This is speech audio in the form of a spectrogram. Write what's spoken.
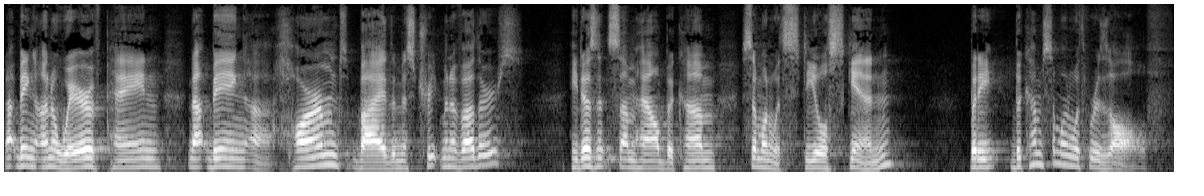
not being unaware of pain, not being uh, harmed by the mistreatment of others. He doesn't somehow become someone with steel skin, but he becomes someone with resolve.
